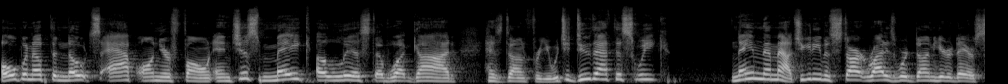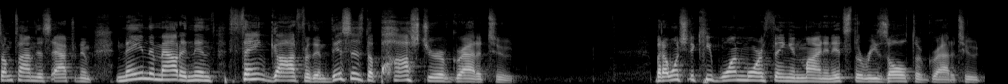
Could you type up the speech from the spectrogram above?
open up the Notes app on your phone, and just make a list of what God has done for you. Would you do that this week? Name them out. You can even start right as we're done here today or sometime this afternoon. Name them out and then thank God for them. This is the posture of gratitude. But I want you to keep one more thing in mind, and it's the result of gratitude.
